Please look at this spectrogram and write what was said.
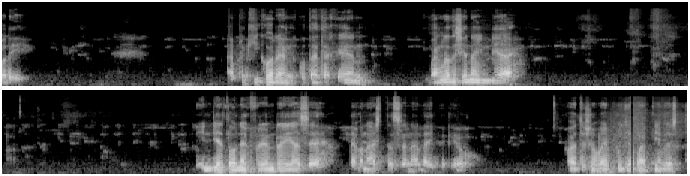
করি। আপনি কি করেন? কোথায় থাকেন? বাংলাদেশে না ইন্ডিয়ায় ইন্ডিয়া তো অনেক ফ্রেন্ডরাই আছে, এখন আসতেছে না লাইফে কেউ। হয়তো সবাই পূজা পাঠ নিয়ে ব্যস্ত।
